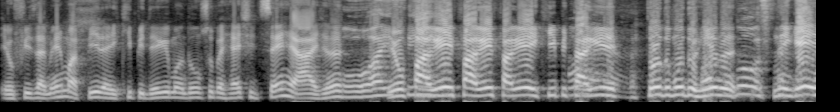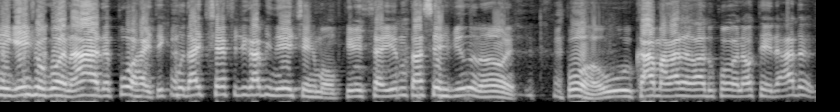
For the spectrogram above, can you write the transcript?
eu fiz a mesma pilha, a equipe dele mandou um superchat de 100 reais, né? Porra, eu sim. falei, falei, falei, a equipe tá Porra, ali, cara. todo mundo rindo. Ninguém, ninguém jogou nada. Porra, aí tem que mudar de chefe de gabinete, hein, irmão, porque esse aí não tá servindo, não. hein. Porra, o camarada lá do Coronel Telhada,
